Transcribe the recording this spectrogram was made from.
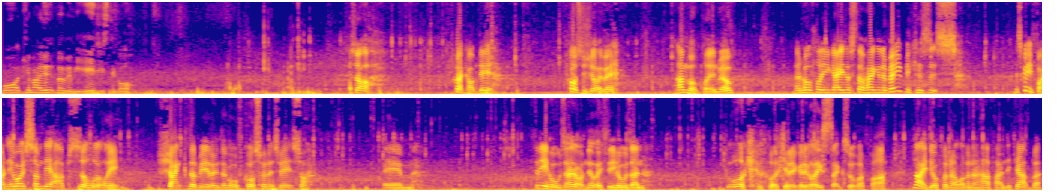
Oh, it came out, but we've got ages to go. So, quick update course is really wet. I'm not playing well. And hopefully you guys are still hanging about because it's it's quite fun to watch somebody absolutely shank their way around the golf course when it's wet. So um, three holes in, or nearly three holes in. Look, look at it, to be like six over par. Not ideal for an 11 and a half handicap, but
